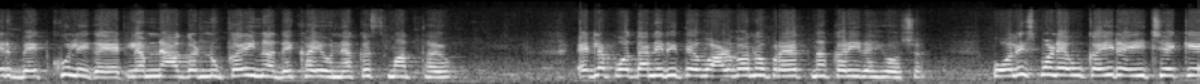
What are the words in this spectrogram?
એરબેગ ખુલી ગઈ એટલે અમને આગળનું કંઈ ન દેખાયું અને અકસ્માત થયો. એટલે પોતાની રીતે વાળવાનો પ્રયત્ન કરી રહ્યો છે. પોલીસ પણ એવું કહી રહી છે કે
